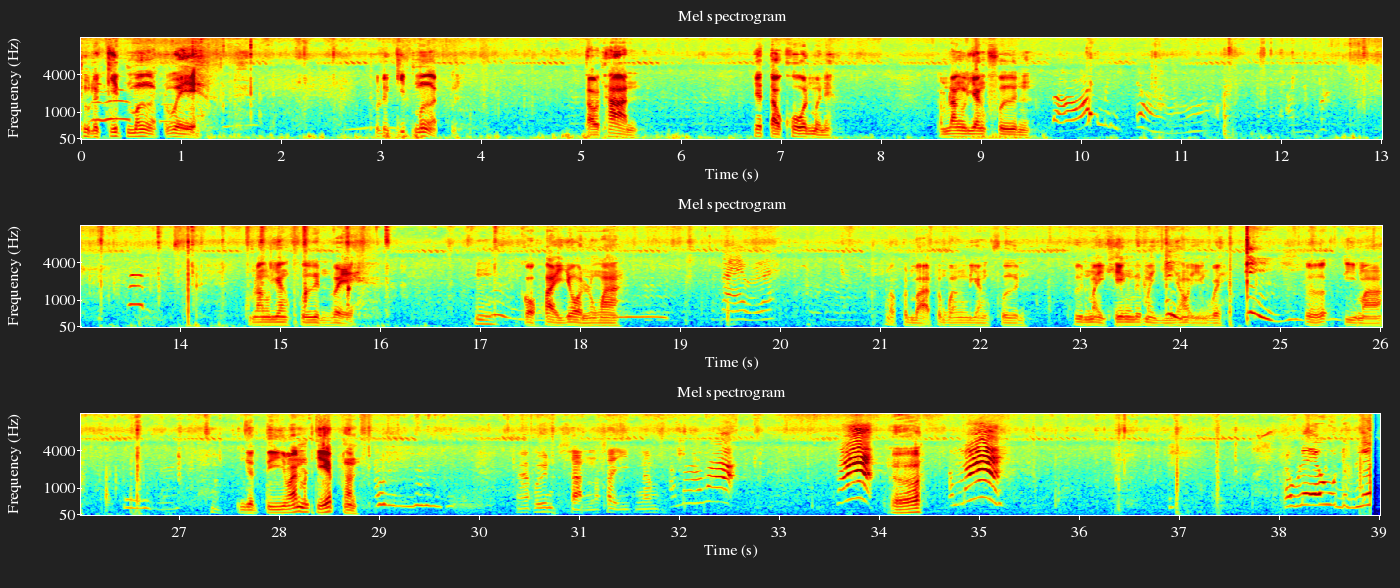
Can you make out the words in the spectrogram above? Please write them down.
ธุรกิจเมิดเว ธุรกิจเมิด เต่าถ่านเฮ็ดเต่าโคนเหมือเนี่ยกำลังเลี้ยงฟืน กำลังเลี้ยงฟืนเวก่อไฟย้อนลงมาบางคนบาทกำลังเลี้ยงฟืน ฟืนไม่เค้งหรือไม่ยีเขาเองเว้ยเออตีมา อย่าตีมันมันเจ็บท่าน หาพื้นสั่นมาใส่อีกน้เออเร็วๆเร็ว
